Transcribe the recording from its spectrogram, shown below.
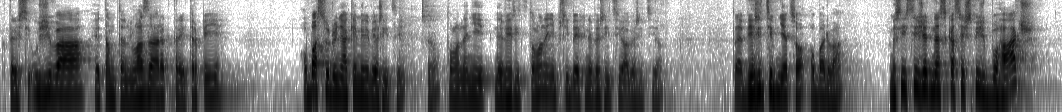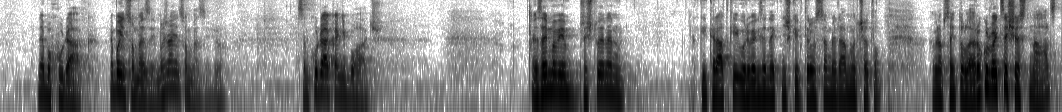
který si užívá, je tam ten Lazar, který trpí. Oba jsou do nějaké míry věřící. Jo? Tohle není nevěřící, tohle není příběh nevěřícího a věřícího. To je věřící v něco, oba dva. Myslíš si, že dneska jsi spíš boháč nebo chudák? Nebo něco mezi? Možná něco mezi. Jo? Jsem chudák ani boháč. Je zajímavý, přečtu jeden takový krátký úryvek z jedné knižky, kterou jsem nedávno četl. Tam je napsané tohle. Roku 2016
